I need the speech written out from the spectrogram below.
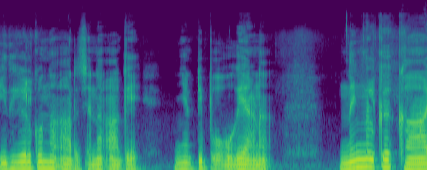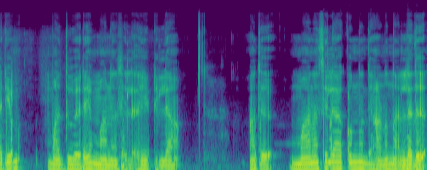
ഇത് കേൾക്കുന്ന അർച്ചന ആകെ ഞെട്ടിപ്പോവുകയാണ്. നിങ്ങൾക്ക് കാര്യം അതുവരെ മനസ്സിലായിട്ടില്ല. അത് മനസ്സിലാക്കുന്നതാണ് നല്ലത്.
